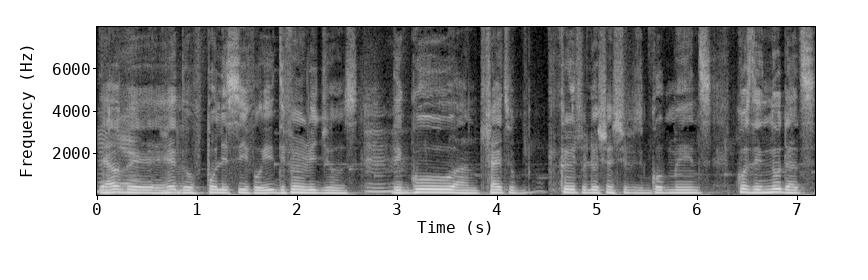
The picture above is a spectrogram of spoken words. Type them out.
They have a head of policy for different regions. They mm-hmm. go and try to create relationships with governments because they know that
